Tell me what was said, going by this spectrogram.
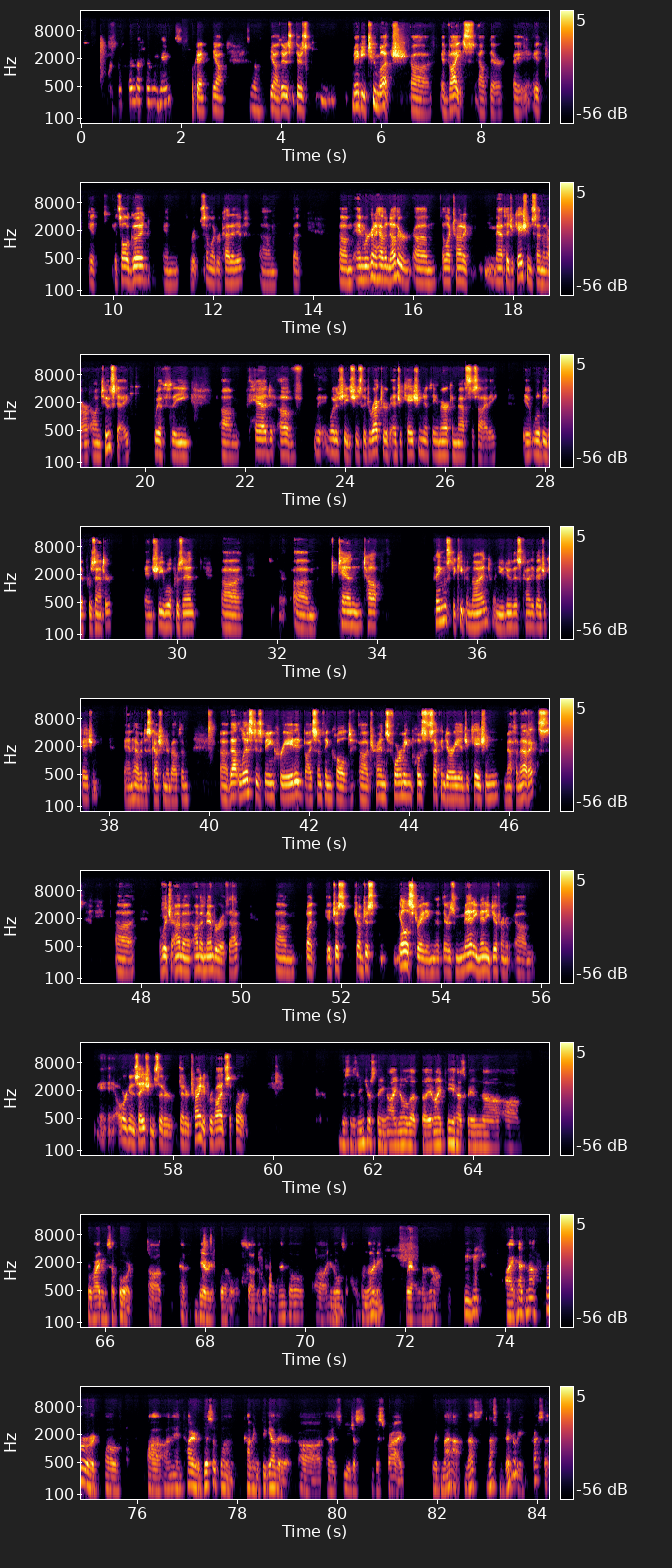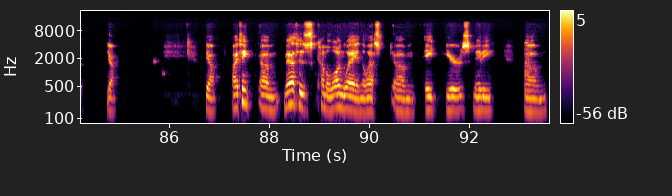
Okay, yeah. yeah. Yeah, there's, there's maybe too much uh, advice out there. It, it, it's all good, and re somewhat repetitive. Um, but um, and we're going to have another um, electronic math education seminar on Tuesday with the um, head of the, what is she? She's the director of education at the American Math Society. It will be the presenter, and she will present uh, um, 10 top things to keep in mind when you do this kind of education and have a discussion about them. Uh, that list is being created by something called uh, Transforming Post-Secondary Education Mathematics, uh, which I'm a, I'm a member of that. Um, but it just I'm just illustrating that there's many many different um, organizations that are that are trying to provide support. This is interesting. I know that the MIT has been uh, uh, providing support uh, at various levels, uh, departmental uh, and also open learning, where I am now. Mm-hmm. I had not heard of uh, an entire discipline coming together as you just described with math. That's that's very impressive. Yeah. Yeah, I think um, math has come a long way in the last um, eight years, maybe, um,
